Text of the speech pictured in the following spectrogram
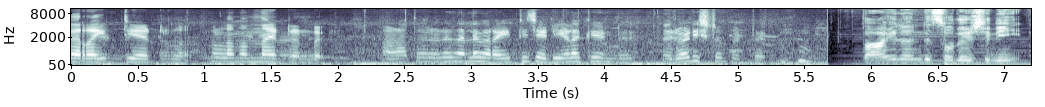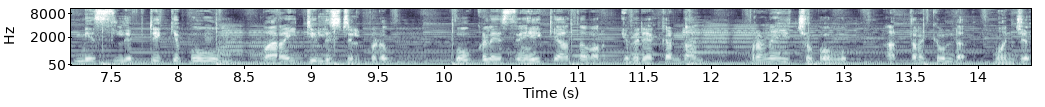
വെറൈറ്റി ആയിട്ടുള്ള കൊള്ളാം നന്നായിട്ടുണ്ട്. കാണാത്ത ഒരുപാട് നല്ല വെറൈറ്റി ചെടികളൊക്കെ ഉണ്ട്. ഒരുപാട് ഇഷ്ടപ്പെട്ടു. തായ്ലാന്റ് സ്വദേശിനി മിസ് ലിപ്റ്റിക്ക് പൂവും വെറൈറ്റി ലിസ്റ്റിൽപ്പെടും പൂക്കളെ സ്നേഹിക്കാത്തവർ ഇവരെ കണ്ടാൽ പ്രണയിച്ചു പോകും അത്രയ്ക്കുണ്ട് മൊഞ്ച്.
